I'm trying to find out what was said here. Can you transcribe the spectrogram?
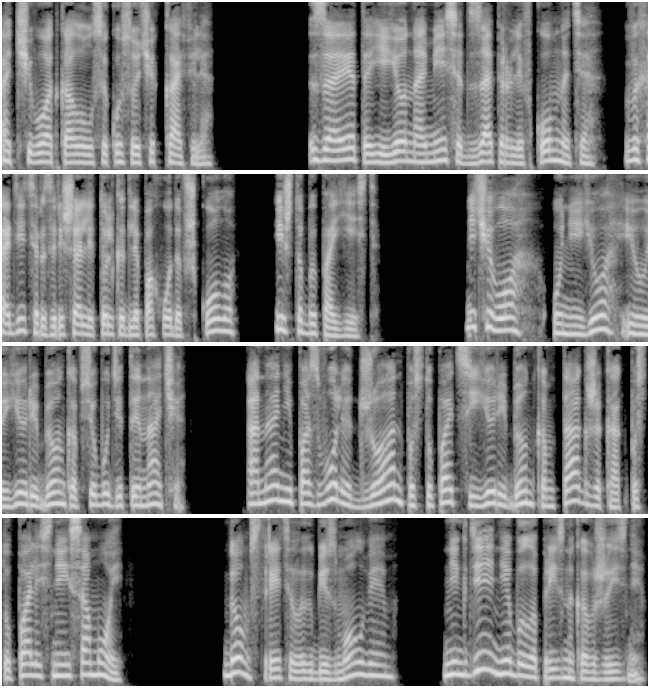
от чего откололся кусочек кафеля. За это ее на месяц заперли в комнате, выходить разрешали только для похода в школу и чтобы поесть. Ничего, у нее и у ее ребенка все будет иначе. Она не позволит Джоан поступать с ее ребенком так же, как поступали с ней самой. Дом встретил их безмолвием. Нигде не было признаков жизни.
